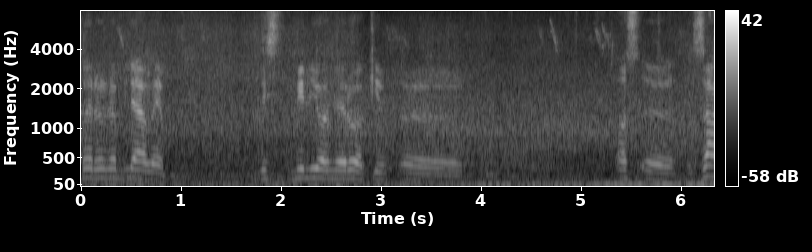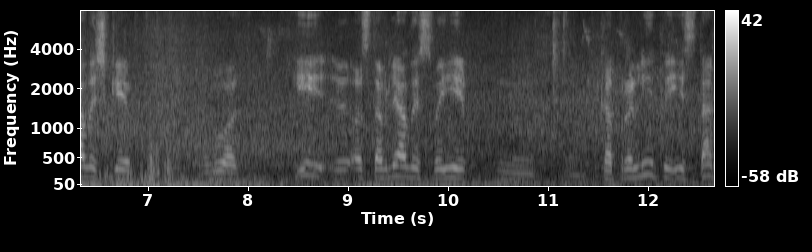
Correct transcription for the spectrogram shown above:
переробляли мільйони років залишки от, і е, оставляли свої капроліти, і так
